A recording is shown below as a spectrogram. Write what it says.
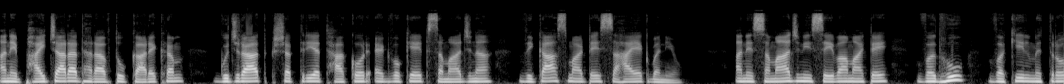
અને ભાઈચારા ધરાવતું કાર્યક્રમ ગુજરાત ક્ષત્રિય ઠાકોર એડવોકેટ સમાજના વિકાસ માટે સહાયક બન્યું અને સમાજની સેવા માટે વધુ વકીલ મિત્રો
